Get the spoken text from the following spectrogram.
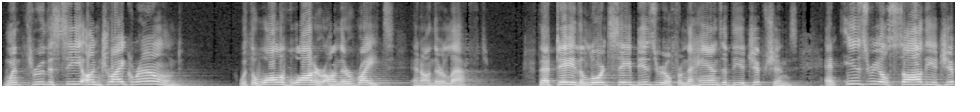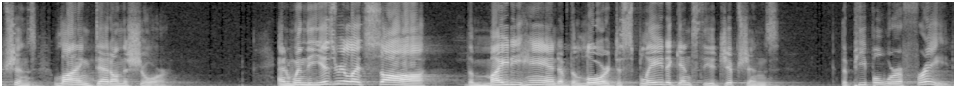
went through the sea on dry ground, with a wall of water on their right and on their left. That day the Lord saved Israel from the hands of the Egyptians and Israel saw the Egyptians lying dead on the shore. And when the Israelites saw the mighty hand of the Lord displayed against the Egyptians, the people were afraid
